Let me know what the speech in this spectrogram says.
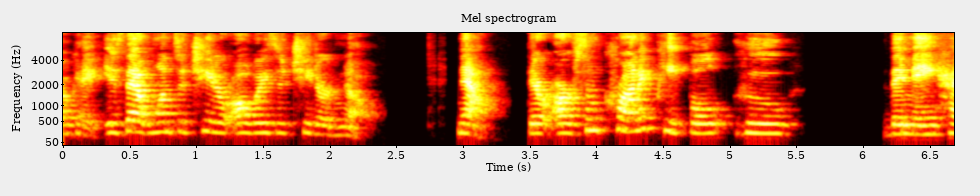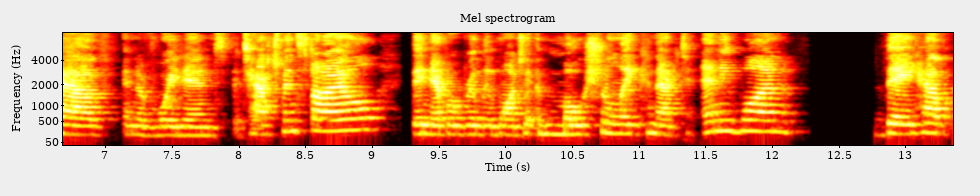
Okay, is that once a cheater, always a cheater? No. Now, there are some chronic people who they may have an avoidant attachment style. They never really want to emotionally connect to anyone. They have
